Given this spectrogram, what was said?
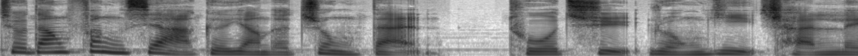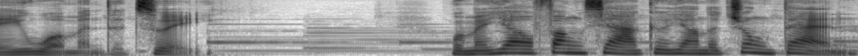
就当放下各样的重担，脱去容易缠累我们的罪。我们要放下各样的重担、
